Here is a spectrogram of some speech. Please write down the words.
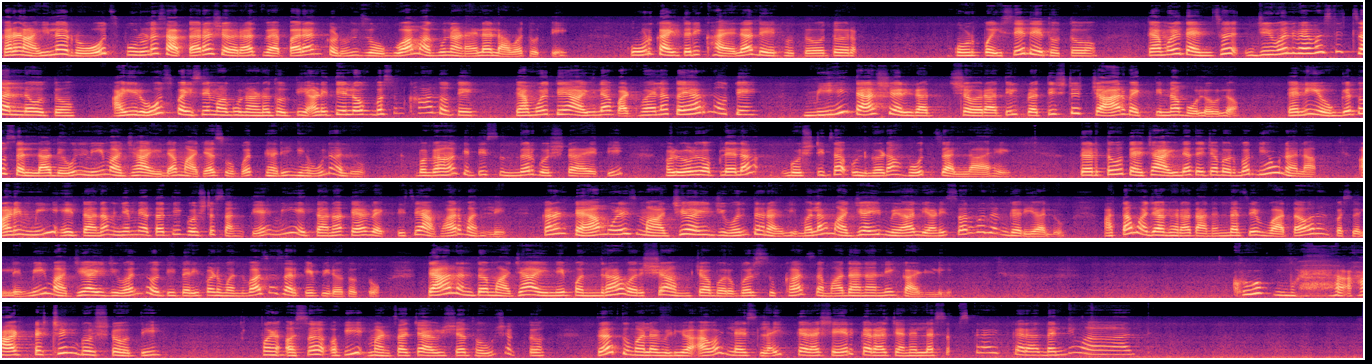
कारण आईला रोज पूर्ण सातारा शहरात व्यापाऱ्यांकडून जोगवा मागून आणायला लावत होते. कोण काहीतरी खायला देत होतं तर कोण पैसे देत होतं. त्यामुळे त्यांचं जीवन व्यवस्थित चाललं होतं. आई रोज पैसे मागून आणत होती आणि ते लोक बसून खात होते. त्यामुळे ते आईला पाठवायला तयार नव्हते. मीही त्या शरीरात शहरातील प्रतिष्ठित चार व्यक्तींना बोलवलं. त्यांनी योग्य तो सल्ला देऊन मी माझ्या आईला माझ्यासोबत घरी घेऊन आलो. बघा किती सुंदर गोष्ट आहे ती. हळूहळू आपल्याला गोष्टीचा उलगडा होत चालला आहे. तर तो त्याच्या आईला त्याच्याबरोबर घेऊन आला. आणि मी येताना म्हणजे मी आता ती गोष्ट सांगते मी येताना त्या व्यक्तीचे आभार मानले. कारण त्यामुळेच माझी आई जिवंत राहिली. मला माझी आई मिळाली आणि सर्वजण घरी आलो. आता माझ्या घरात आनंदाचे वातावरण पसरले. मी माझी आई जिवंत होती तरी पण वनवासासारखे फिरत होतो. त्यानंतर माझ्या आईने पंधरा वर्ष आमच्याबरोबर सुखात समाधानाने काढली. खूप हार्ट टचिंग गोष्ट होती. पण असंही माणसाच्या आयुष्यात होऊ शकतं. तर तुम्हाला व्हिडिओ आवडल्यास लाईक करा शेअर करा चॅनलला सबस्क्राईब करा. धन्यवाद!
